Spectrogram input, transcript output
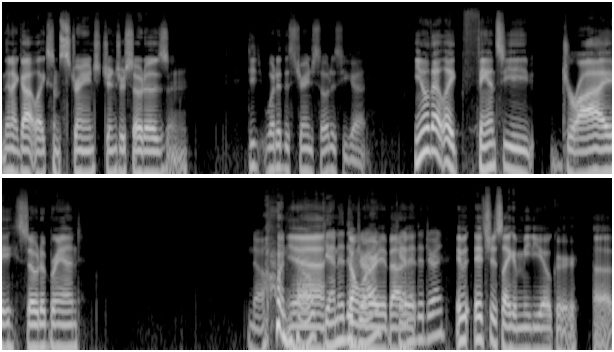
Mm. Then I got like some strange ginger sodas and Did what are the strange sodas you got? you know that like fancy dry soda brand. No, no. Yeah, Canada don't Dry. worry about it. Canada Dry. It it's just like a mediocre, uh,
